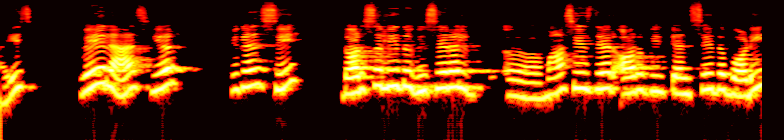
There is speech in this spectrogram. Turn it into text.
eyes whereas here you can see dorsally the visceral uh, mass is there or we can say the body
